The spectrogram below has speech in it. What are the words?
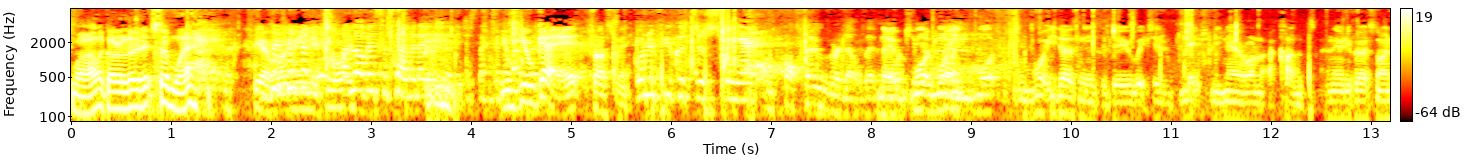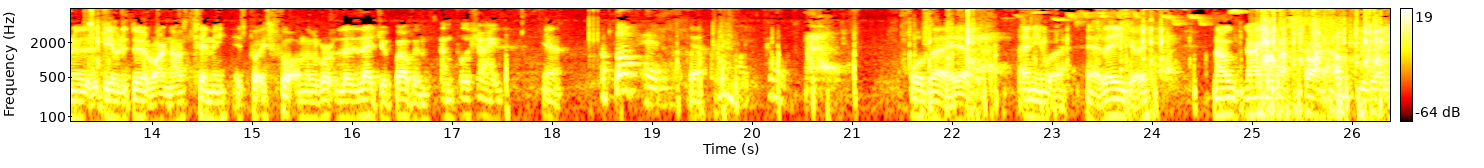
Well, I've got to learn it somewhere. Yeah, well, I mean, if you I want, love his determination. He just thinks you'll, you'll get it. Trust me. wonder if you could just swing out and pop over a little bit No, more. to what your what he, point. what what he does need to do, which is literally near on a cunt, and the only person I know that would be able to do it right now is Timmy. Is put his foot on the, r- the ledge above him. and push out. Yeah, above him. Yeah. Oh my god. or there. Yeah, anywhere. Yeah, there you go. Now, now you have to try and hump your way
